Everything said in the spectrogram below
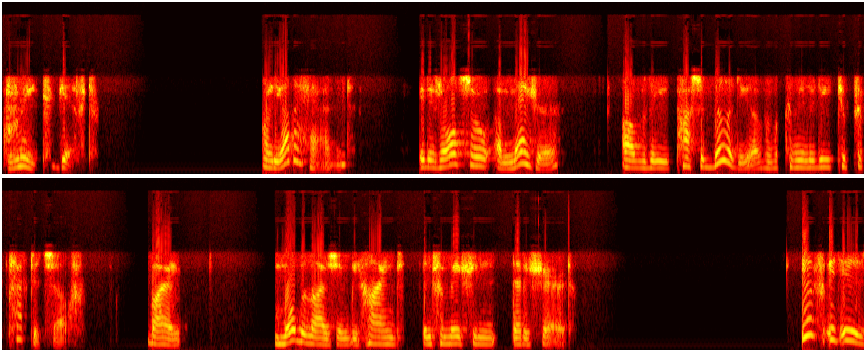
great gift. On the other hand, it is also a measure of the possibility of a community to protect itself by mobilizing behind information that is shared. If it is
